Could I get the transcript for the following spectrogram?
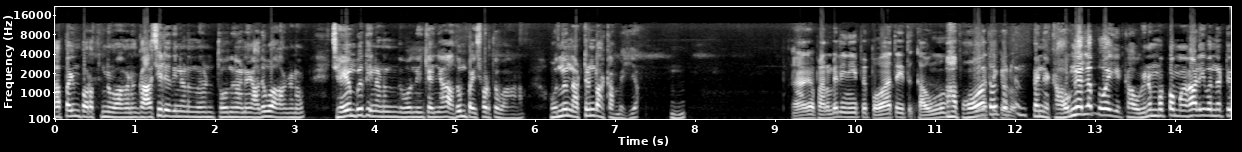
കപ്പയും പുറത്തുനിന്ന് വാങ്ങണം. കാശിൽ തിന്നണമെന്ന് തോന്നുകയാണെങ്കിൽ അത് വാങ്ങണം. ചേമ്പ് തിന്നണമെന്ന് തോന്നി കഴിഞ്ഞാൽ അതും പൈസ കൊടുത്ത് വാങ്ങണം. ഒന്നും നട്ടുണ്ടാക്കാൻ വയ്യ. ആകെ പറമ്പിൽ ഇനിയിപ്പോ പോവാത്ത ഇത് കവുങ്ങും ആ പോവാത്ത തന്നെ കവുങ്ങെല്ലാം പോയി. കവുങ്ങിനും ഇപ്പൊ മഹാളി വന്നിട്ട്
